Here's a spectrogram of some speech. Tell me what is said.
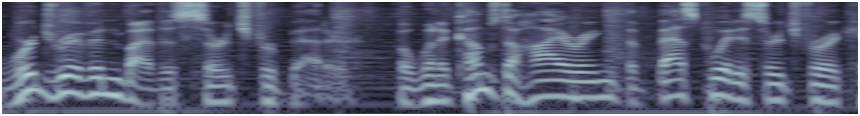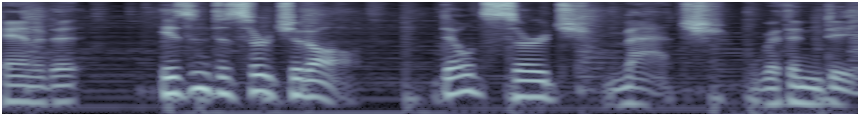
We're driven by the search for better. But when it comes to hiring, the best way to search for a candidate isn't to search at all. Don't search match with Indeed.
